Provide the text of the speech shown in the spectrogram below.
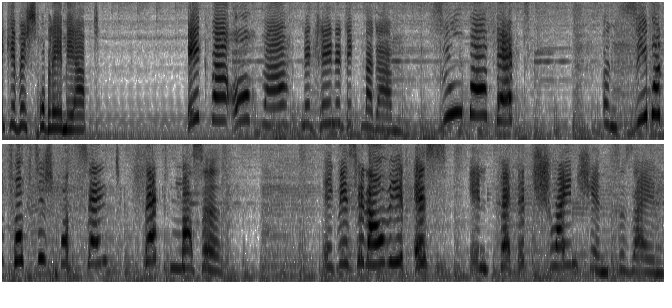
mit Gewichtsproblemen gehabt. Ich war auch mal eine kleine Dickmadame. Super fett. Und 57% Fettmasse. Ich weiß genau, wie es ist, ein fettes Schweinchen zu sein.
